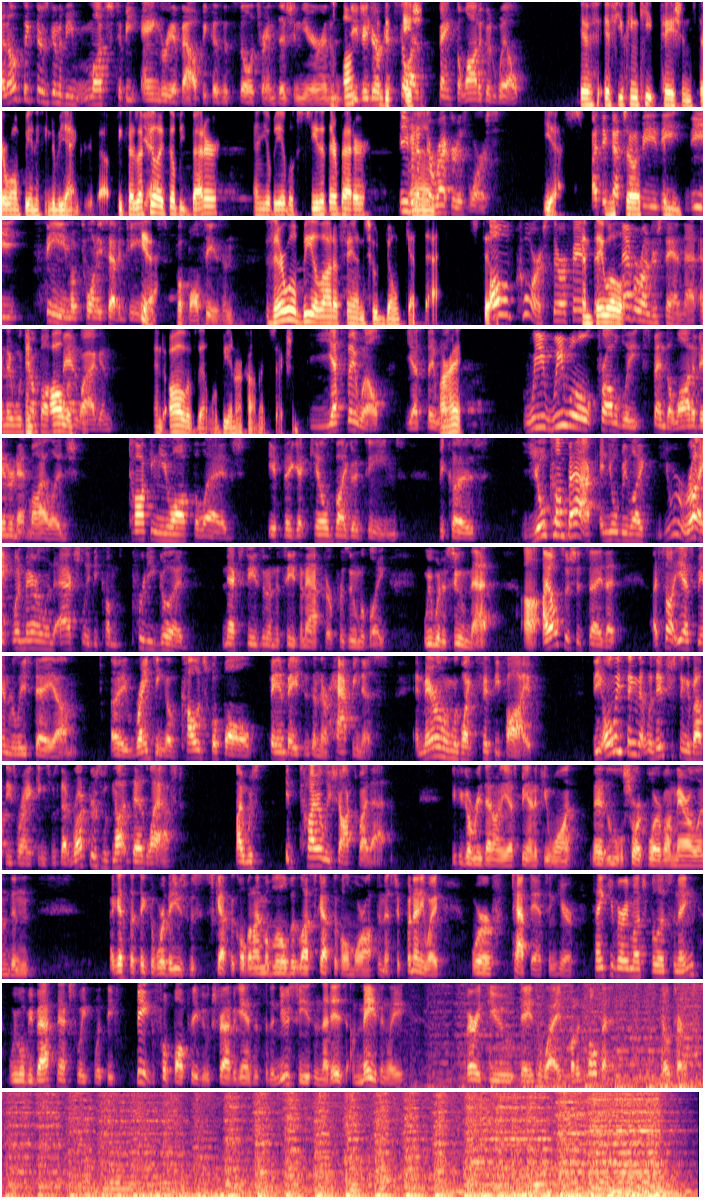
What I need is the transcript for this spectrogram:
I don't think there's going to be much to be angry about because it's still a transition year, and DJ as you can Durkin still has banked a lot of goodwill. If if you can keep patience, there won't be anything to be angry about because I Yeah. feel like they'll be better, and you'll be able to see that they're better. Even if their record is worse. Yes. I think and that's so going to be the, the theme of 2017's Yeah. football season. There will be a lot of fans who don't get that. Still. Oh, of course. There are fans And that they will will- never understand that, and they will jump off the bandwagon. And all of them will be in our comments section. Yes, they will. Yes, they will. All right. We we will probably spend a lot of internet mileage talking you off the ledge if they get killed by good teams, because you'll come back and you'll be like, you were right when Maryland actually becomes pretty good next season and the season after, presumably. We would assume that. Uh, I also should say that I saw ESPN released a um, a ranking of college football fan bases and their happiness, and Maryland was like 55. The only thing that was interesting about these rankings was that Rutgers was not dead last. I was entirely shocked by that. You could go read that on ESPN if you want. They had a little short blurb on Maryland, and I guess I think the word they used was skeptical, but I'm a little bit less skeptical, more optimistic. But anyway, we're tap dancing here. Thank you very much for listening. We will be back next week with the big football preview extravaganza for the new season that is amazingly very few days away. But until then, go Terps.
